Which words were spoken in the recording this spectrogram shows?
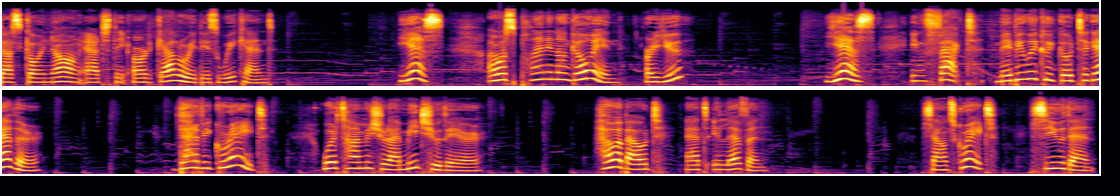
that's going on at the art gallery this weekend? Yes, I was planning on going. Are you? Yes, in fact, maybe we could go together. That'd be great. What time should I meet you there? How about at 11? Sounds great. See you then.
